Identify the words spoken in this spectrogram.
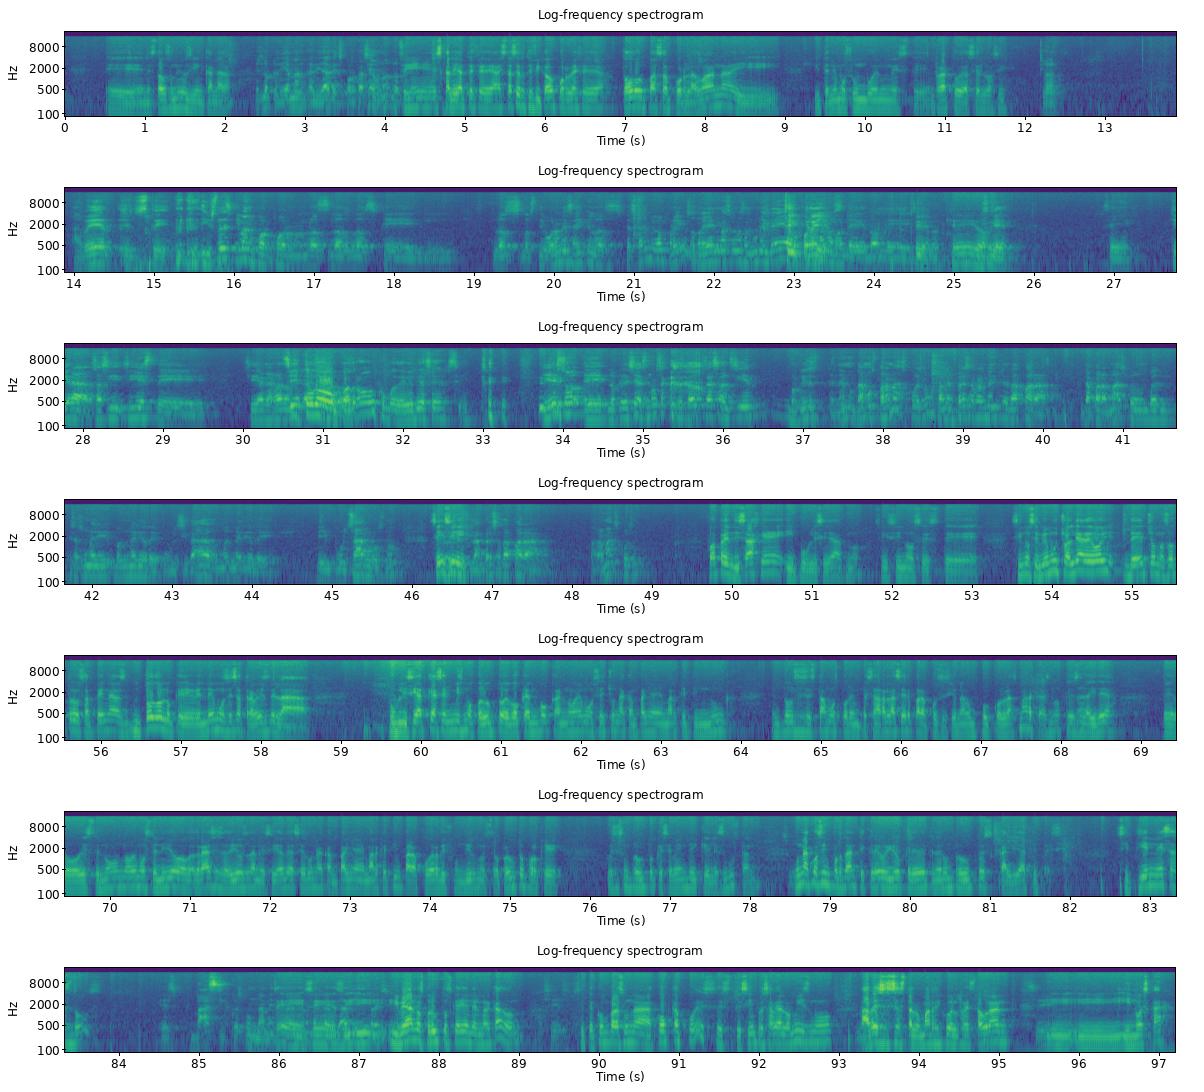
eh, en Estados Unidos y en Canadá. Es lo que le llaman calidad de exportación, ¿no? Lo Sí, que- es calidad FDA, está certificado por la FDA, todo pasa por la aduana y, y tenemos un buen este, rato de hacerlo así. Claro. A ver, este, y ustedes iban por, por los, los, los que los, los tiburones ahí que los pescaron, iban por ellos o traían más o menos alguna idea? Sí, ¿O por ellos. Donde, donde Sí, ¿verdad? Sí, o Porque, sí. sí era, o sea, sí, sí, este, sí agarraron. Sí, todo acero. cuadró como debería ser, sí. Y eso, eh, lo que decías, no saques de todo que estás al 100, porque dices, tenemos, damos para más, pues, ¿no? O sea, la empresa realmente da para, da para más, fue un buen, quizás un medio, buen medio de publicidad, un buen medio de, de impulsarlos, ¿no? Sí, Pero sí. dices, La empresa da para, para más, pues, ¿no? fue aprendizaje y publicidad, ¿no? Sí, sí nos, este, sí nos sirvió mucho al día de hoy. De hecho, nosotros apenas, todo lo que vendemos es a través de la publicidad que hace el mismo producto de boca en boca. No hemos hecho una campaña de marketing nunca. Entonces estamos por empezar a hacer para posicionar un poco las marcas, ¿no? Que es la idea. Pero este, no, no hemos tenido, gracias a Dios, la necesidad de hacer una campaña de marketing para poder difundir nuestro producto porque pues es un producto que se vende y que les gusta. ¿no? Una cosa importante, creo yo, que debe tener un producto es calidad y precio. Si tiene esas dos, Es básico, es sí, fundamental. sí, calidad sí, y y vean los productos que hay en el mercado. ¿no? Así es. Si te compras una coca, pues este, siempre sabe a lo mismo, a veces es hasta lo más rico del restaurante Sí. y, y- y no es cara.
